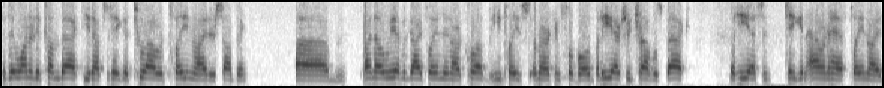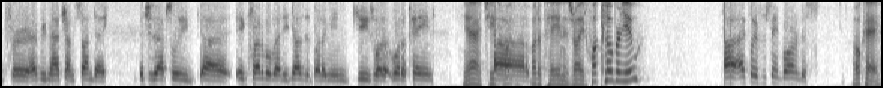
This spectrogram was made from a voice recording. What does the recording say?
if they wanted to come back, you'd have to take a two-hour plane ride or something. Um, I know we have a guy playing in our club. He plays American football, but he actually travels back but he has to take an hour and a half plane ride for every match on Sunday, which is absolutely uh, incredible that he does it. But I mean, geez, what a, what a pain. Yeah, geez, what, uh, what a pain is right. What club are you? Uh, I play for St Barnabas. Okay,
